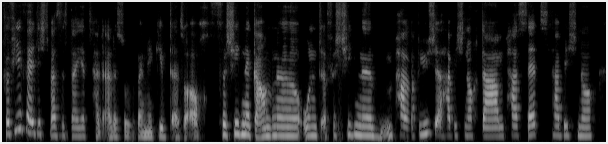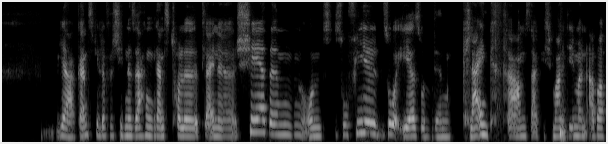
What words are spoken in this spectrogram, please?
vervielfältigt, was es da jetzt halt alles so bei mir gibt. Also auch verschiedene Gaune und verschiedene, ein paar Bücher habe ich noch da, ein paar Sets habe ich noch. Ja, ganz viele verschiedene Sachen, ganz tolle kleine Scheren und so viel, so eher so den Kleinkram, sag ich mal, den man aber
